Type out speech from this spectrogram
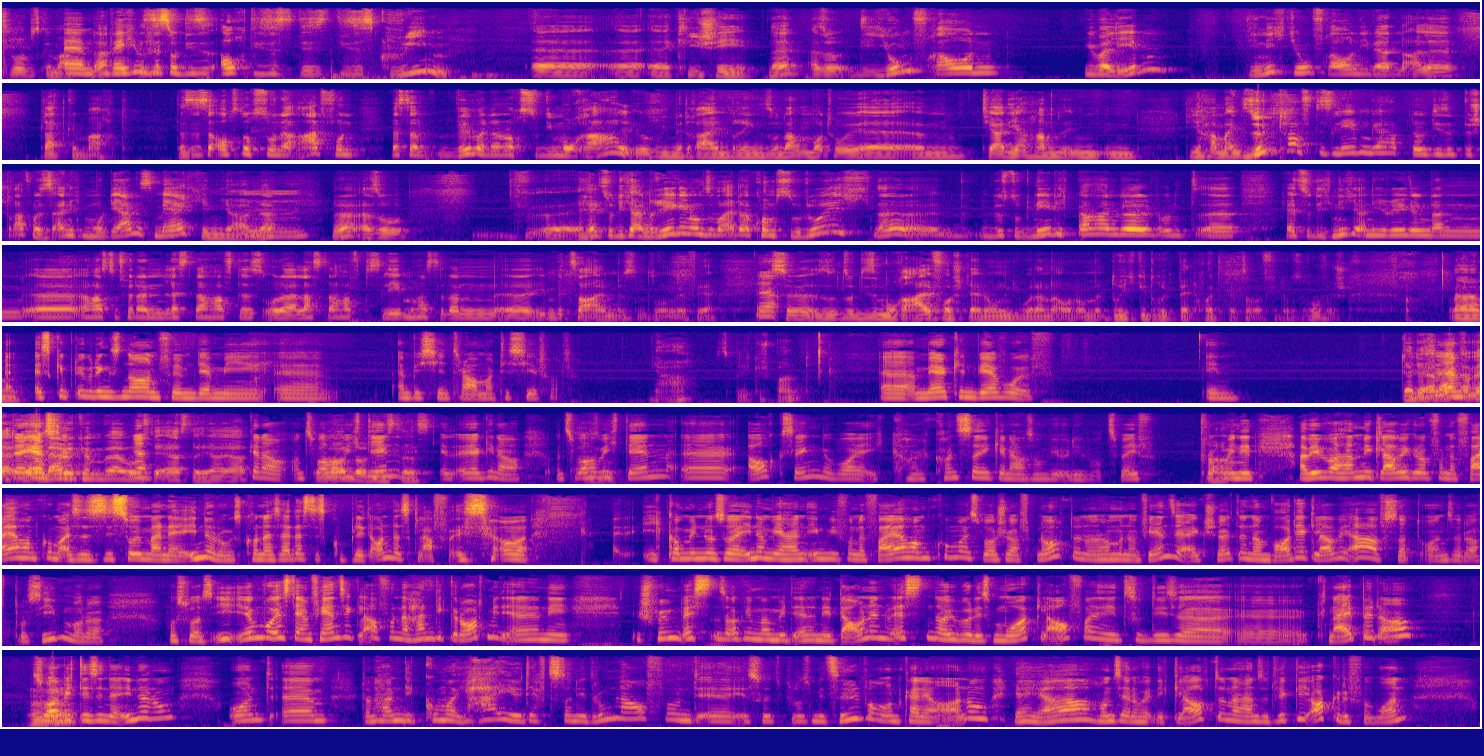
Schwupps gemacht. Ähm, ne? Das ist so dieses, auch dieses, dieses, dieses Scream äh, äh, äh, Klischee. Ne? Also die Jungfrauen überleben, die Nicht-Jungfrauen, die werden alle platt gemacht. Das ist auch noch so eine Art von, was da will man da noch so die Moral irgendwie mit reinbringen, so nach dem Motto, äh, ähm, tja, die haben in, in, die haben ein sündhaftes Leben gehabt und die sind bestraft worden. Das ist eigentlich ein modernes Märchen, ja, ne? ne? Also äh, hältst du dich an Regeln und so weiter, kommst du durch, ne? wirst du gnädig behandelt und äh, hältst du dich nicht an die Regeln, dann äh, hast du für dein lästerhaftes oder lasterhaftes Leben hast du dann äh, eben bezahlen müssen, so ungefähr. Ja. Das äh, sind so diese Moralvorstellungen, die wo dann auch noch mit durchgedrückt werden. Heute wird es aber philosophisch. Ähm, Es gibt übrigens noch einen Film, der mich äh, ein bisschen traumatisiert hat. ja, jetzt bin ich gespannt. Äh, American Werewolf. In. Ja, der, Amer der der. American Werewolf, Ja. der erste, ja, ja. Genau, und zwar habe ich den. das. Äh, ja, genau. Und zwar Also. habe ich den äh, auch gesehen, da war ich, ich kann es da nicht genau sagen, wie alt ich war, zwölf. Frag Ja. mich nicht. Auf jeden Fall haben wir, glaube ich, gerade von der Feier heimgekommen. Also, es ist so in meiner Erinnerung. Es kann ja sein, dass das komplett anders gelaufen ist. Aber ich kann mich nur so erinnern, wir haben irgendwie von der Feier heimgekommen, es war schon auf die Nacht und dann haben wir noch den Fernseher eingeschaltet und dann war der, glaube ich, auch auf Sat 1 oder auf Pro 7 oder was weiß ich. Irgendwo ist der im Fernsehen gelaufen und da haben die gerade mit ihren Schwimmwesten, sag ich mal, mit ihren Daunenwesten da über das Moor gelaufen, zu dieser äh, Kneipe da. So habe ich das in Erinnerung. Und ähm, dann haben die gekommen, ja, ihr dürft da nicht rumlaufen und äh, ihr sollt bloß mit Silber und keine Ahnung. Ja, ja, haben sie ja noch halt nicht geglaubt und dann haben sie halt wirklich angegriffen worden.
